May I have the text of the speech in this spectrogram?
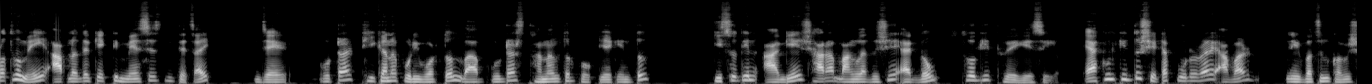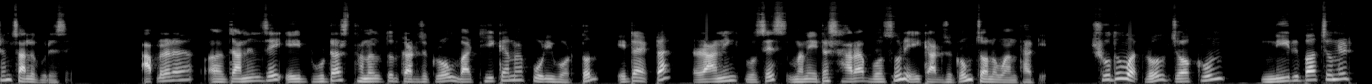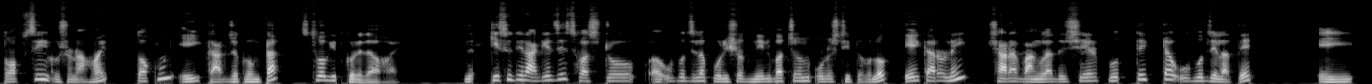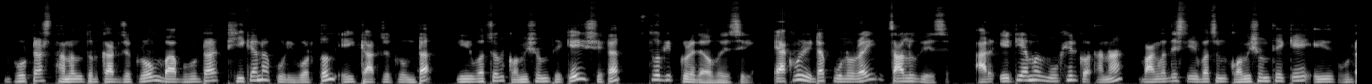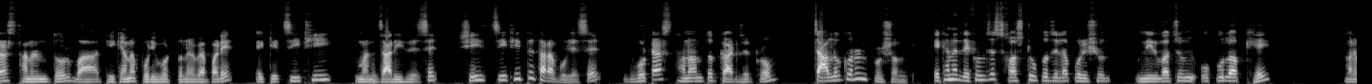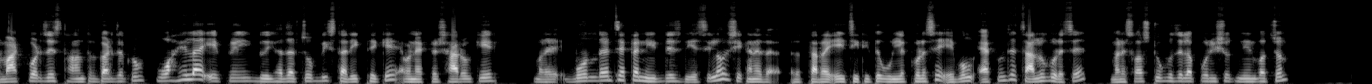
প্রথমেই আপনাদেরকে একটি মেসেজ দিতে চাই যে ভোটার ঠিকানা পরিবর্তন বা ভোটার স্থানান্তর প্রক্রিয়া কিন্তু কিছুদিন আগে সারা বাংলাদেশে একদম স্থগিত হয়ে গিয়েছিল। এখন কিন্তু সেটা পুনরায় আবার নির্বাচন কমিশন চালু করেছে। আপনারা জানেন যে এই ভোটার স্থানান্তর কার্যক্রম বা ঠিকানা পরিবর্তন এটা একটা রানিং প্রসেস মানে এটা সারা বছর এই কার্যক্রম চলমান থাকে। শুধুমাত্র যখন নির্বাচনের তফসিল ঘোষণা হয় তখন এই কার্যক্রমটা স্থগিত করে দেওয়া হয়। কিছুদিন আগে যে ষষ্ঠ উপজেলা পরিষদ নির্বাচন অনুষ্ঠিত হলো এই কারণেই সারা বাংলাদেশের প্রত্যেকটা উপজেলাতে এই ভোটার স্থানান্তর কার্যক্রম বা ভোটার ঠিকানা পরিবর্তন এই কার্যক্রমটা নির্বাচন কমিশন থেকেই সেটা স্থগিত করে দেওয়া হয়েছিল। এখন এটা পুনরায় চালু হয়েছে। আর এটি আমার মুখের কথা না, বাংলাদেশ নির্বাচন কমিশন থেকে এই ভোটার স্থানান্তর বা ঠিকানা পরিবর্তনের ব্যাপারে একটি চিঠি মানে জারি হয়েছে, সেই চিঠিতে তারা বলেছে, ভোটার স্থানান্তর কার্যক্রম চালুকরণ প্রসঙ্গে। এখানে দেখুন যে ষষ্ঠ উপজেলা পরিষদ নির্বাচন উপলক্ষে মানে মাঠ পর্যায়ে স্থানান্তর কার্যক্রম পহেলা এপ্রিল দুই তারিখ থেকে এমন একটা স্মারকের মানে বন্ধের যে একটা নির্দেশ দিয়েছিল, সেখানে তারা এই চিঠিতে উল্লেখ করেছে এবং এখন যে চালু করেছে মানে ষষ্ঠ উপজেলা পরিষদ নির্বাচন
